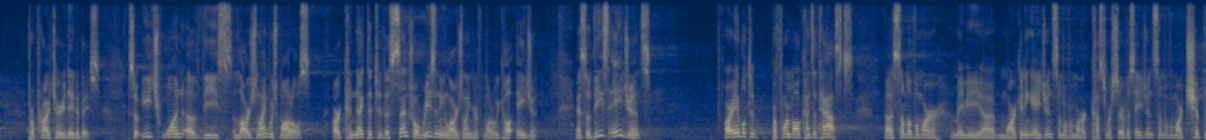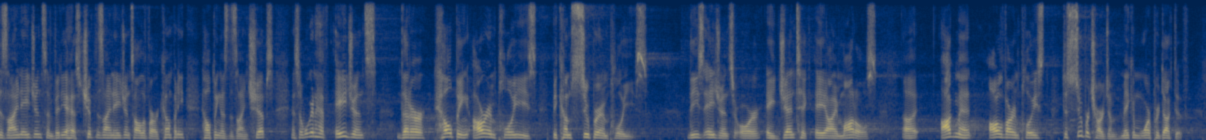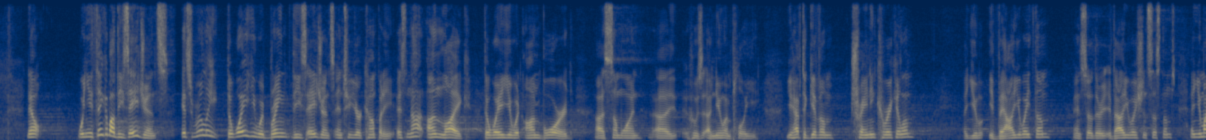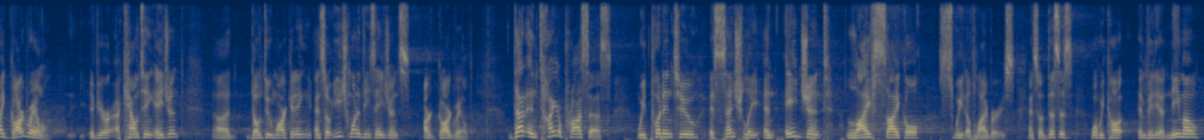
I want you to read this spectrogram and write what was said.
proprietary database. So each one of these large language models are connected to the central reasoning large language model we call agent. And so these agents are able to perform all kinds of tasks. Uh, some of them are maybe uh, marketing agents, some of them are customer service agents, some of them are chip design agents. NVIDIA has chip design agents all over our company helping us design chips. And so we're going to have agents that are helping our employees become super employees. These agents or agentic AI models uh, augment all of our employees to supercharge them, make them more productive. Now, when you think about these agents, it's really the way you would bring these agents into your company is not unlike the way you would onboard uh, someone uh, who's a new employee. You have to give them training curriculum, uh, you evaluate them, and so there are evaluation systems, and you might guardrail them. If you're an accounting agent, uh, don't do marketing, and so each one of these agents are guardrailed. That entire process we put into essentially an agent life cycle suite of libraries. And so this is what we call NVIDIA NeMo.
